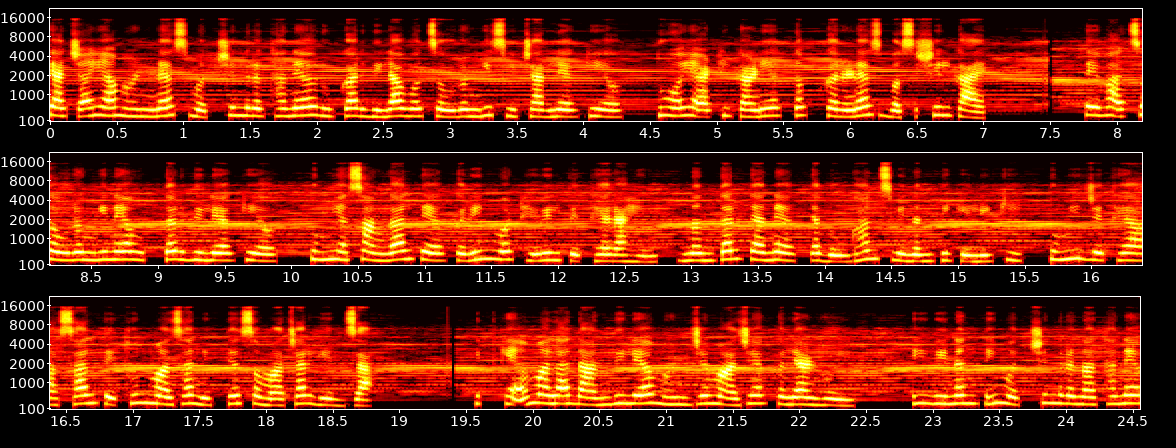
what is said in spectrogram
त्याच्या या म्हणण्यास मच्छिंद्रथाने रुकार दिला व चौरंगीस विचारले की तू या ठिकाणी तप करण्यास बसशील काय? तेव्हा चौरंगीने उत्तर दिले की तुम्ही सांगाल ते करीन व ठेवील तेथे राहील. नंतर त्याने त्या दोघांस विनंती केली की तुम्ही जेथे असाल तेथून माझा नित्य समाचार घेत जा. इतक्या मला दान दिल्या म्हणजे माझे कल्याण होईल. ही विनंती मच्छिंद्रनाथाने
